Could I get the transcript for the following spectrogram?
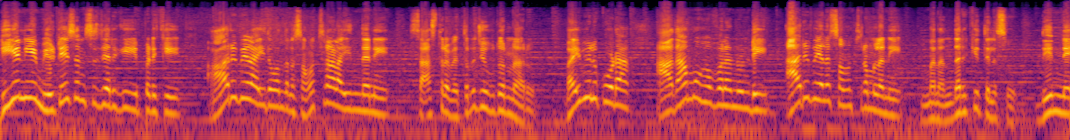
డిఎన్ఏ మ్యూటేషన్స్ జరిగి ఇప్పటికీ ఆరు వేల ఐదు వందల సంవత్సరాలు అయిందని శాస్త్రవేత్తలు చెబుతున్నారు. బైబిల్ కూడా ఆదాము హవ్వల నుండి ఆరు వేల సంవత్సరములని మనందరికీ తెలుసు. దీన్నే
